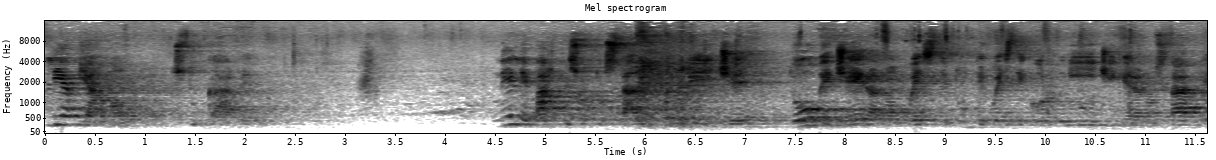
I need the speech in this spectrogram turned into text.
li abbiamo stuccate. Nelle parti sottostanti invece, dove c'erano tutte queste cornici che erano state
